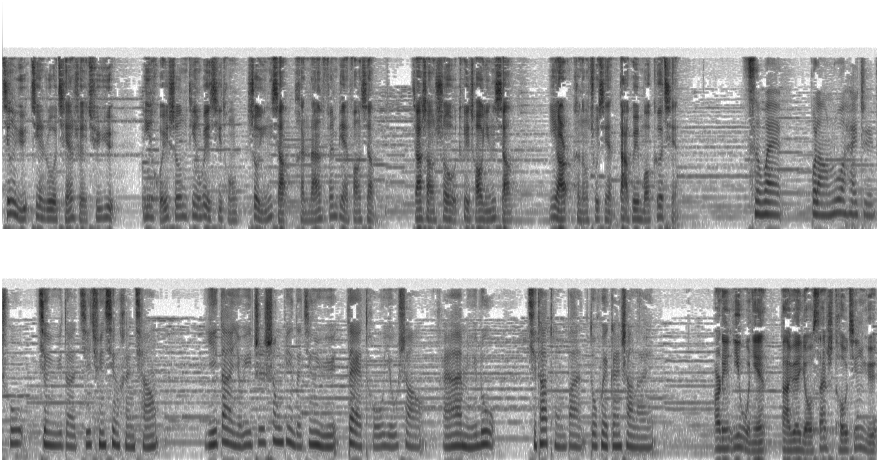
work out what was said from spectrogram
鲸鱼进入浅水区域，因回声定位系统受影响，很难分辨方向，加上受退潮影响，因而可能出现大规模搁浅。此外，布朗洛还指出，鲸鱼的集群性很强，一旦有一只生病的鲸鱼带头游上海岸迷路，其他同伴都会跟上来。二零一五年，大约有三十头鲸鱼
